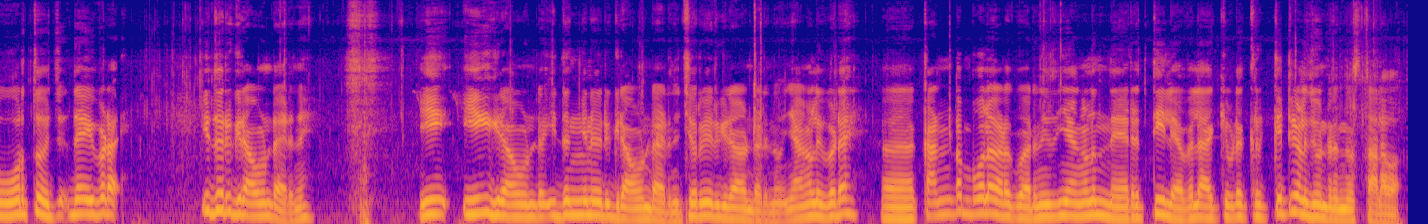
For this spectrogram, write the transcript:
തോർത്ത് വെച്ച് ഇതേ ഇവിടെ ഇതൊരു ഗ്രൗണ്ടായിരുന്നേ ഈ ഈ ഗ്രൗണ്ട് ഇതിങ്ങനെ ഒരു ഗ്രൗണ്ടായിരുന്നു ചെറിയൊരു ഗ്രൗണ്ടായിരുന്നു ഞങ്ങളിവിടെ കണ്ടം പോലെ കിടക്കുമായിരുന്നു ഇത് ഞങ്ങൾ നിരത്തി ലെവലാക്കി ഇവിടെ ക്രിക്കറ്റ് കളിച്ചുകൊണ്ടിരുന്ന സ്ഥലമാണ്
